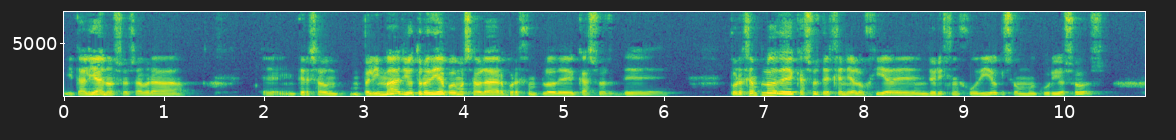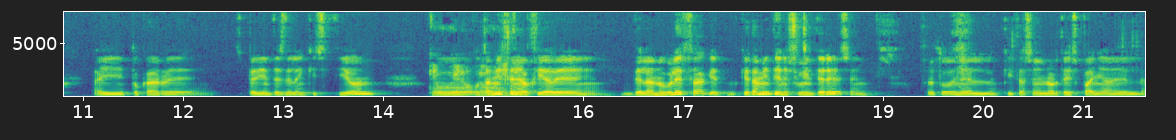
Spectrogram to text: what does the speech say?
italianos os habrá eh, interesado un, pelín más. Y otro día podemos hablar, por ejemplo, de casos de, por ejemplo, de casos de genealogía de, origen judío que son muy curiosos. Hay tocar eh, expedientes de la Inquisición. o, también genealogía de, de, la nobleza, que, que, también tiene su interés, sobre todo en el, quizás en el norte de España. El,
